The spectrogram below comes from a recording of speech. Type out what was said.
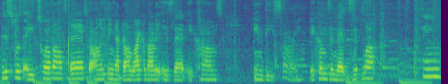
this was a 12 ounce bag. The only thing I don't like about it is that it comes in the, sorry, it comes in that Ziploc thing,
